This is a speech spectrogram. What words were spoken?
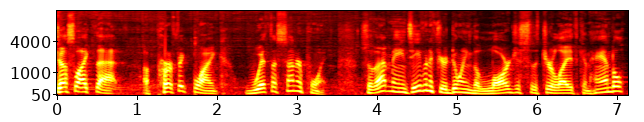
Just like that, a perfect blank with a center point. So that means even if you're doing the largest that your lathe can handle,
